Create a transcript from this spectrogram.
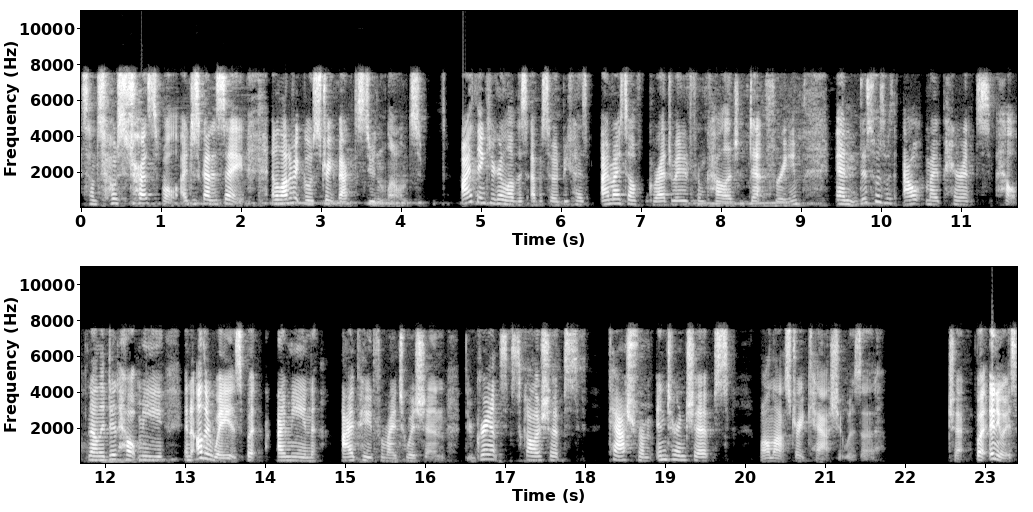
sounds so stressful. I just got to say. And a lot of it goes straight back to student loans. I think you're going to love this episode because I myself graduated from college debt free, and this was without my parents' help. Now, they did help me in other ways, but I mean, I paid for my tuition through grants, scholarships, cash from internships. Well, not straight cash, it was a check. But, anyways,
